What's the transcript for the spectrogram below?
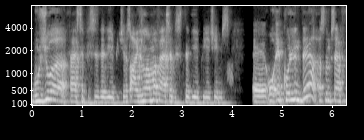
burjuva felsefesi de diyebileceğimiz, aydınlanma felsefesi de diyebileceğimiz e, o ekolün de aslında mesela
